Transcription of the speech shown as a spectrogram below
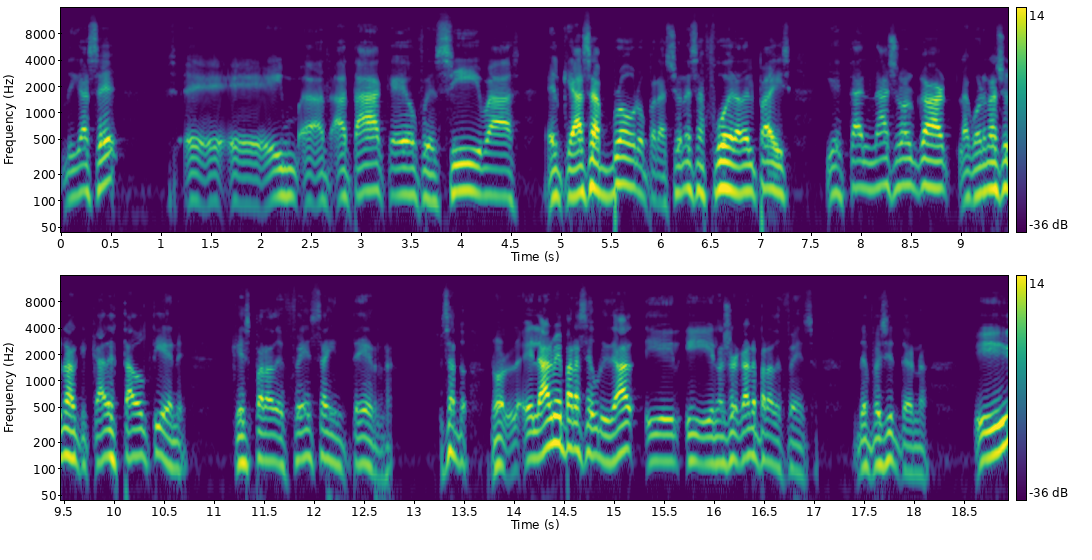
dígase, eh, eh, a- ataques, ofensivas, el que hace abroad, operaciones afuera del país, y está el National Guard, la Guardia Nacional, que cada estado tiene, que es para defensa interna. Exacto. No, el Army para seguridad y, y el National Guard para defensa, defensa interna. Y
